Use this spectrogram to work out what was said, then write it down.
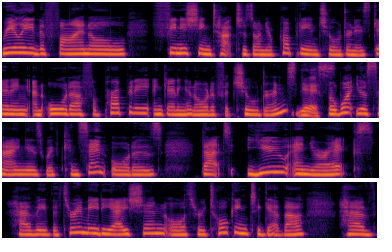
really the final finishing touches on your property and children is getting an order for property and getting an order for children's. Yes. But what you're saying is with consent orders that you and your ex have either through mediation or through talking together have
